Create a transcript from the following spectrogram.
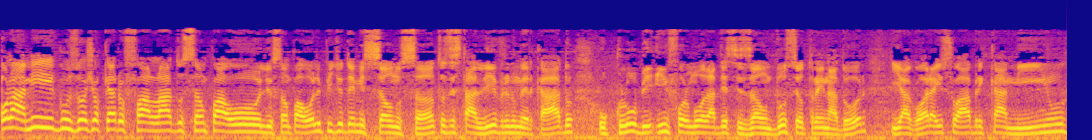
Olá, amigos. Hoje eu quero falar do São Paulo. O São Paulo pediu demissão no Santos, está livre no mercado. O clube informou a decisão do seu treinador e agora isso abre caminho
